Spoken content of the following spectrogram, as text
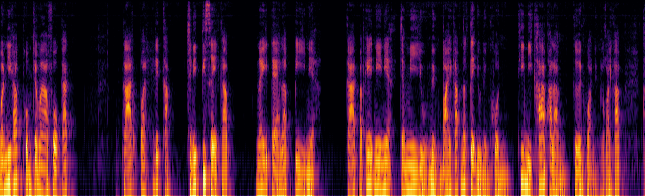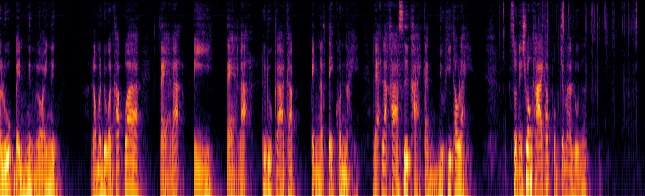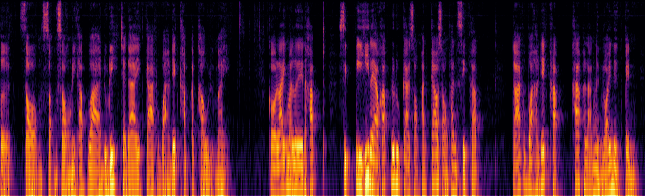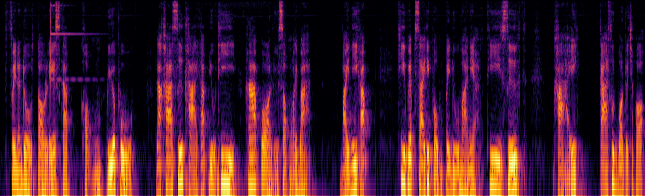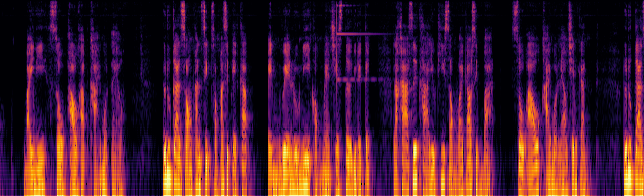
วันนี้ครับผมจะมาโฟกัสการ์ดวันเฮดขับชนิดพิเศษครับ ในแต่ละปีเนี่ยการ์ดประเภทนี้เนี่ยจะมีอยู่หนึ่งใบครับ นักเตะอยู่หนึ่งคนที่มีค่าพลังเกินกว่า 100 ครับ ทะลุเป็น 101 เรามาดูกันครับว่าแต่ละปี แต่ละฤดูกาลครับเป็นนักเตะคนไหน และราคาซื้อขายกันอยู่ที่เท่าไหร่ ส่วนในช่วงท้ายครับ ผมจะมาลุ้น เปิดซองสองซองนี้ครับว่าดูดิจะได้การ์ดวันเด็ดขับกับเขาหรือไม่ ก็ไล่มาเลยนะครับ 10 ปีที่แล้วครับฤดูกาล 2009-2010 ครับ การ์ดวาฮเดตครับค่าพลัง 101 เป็นเฟรนันโดตอเลสครับของลิเวอร์พูลราคาซื้อขายครับอยู่ที่ 5 ปอนด์หรือ 200 บาท ใบนี้ครับ ที่เว็บไซต์ที่ผมไปดูมาเนี่ย ที่ซื้อขายการฟุตบอลโดยเฉพาะใบนี้โซเอาครับขายหมดแล้วฤดูกาล 2010-2011 ครับ เป็นเวย์นรูนี่ของแมนเชสเตอร์ยูไนเต็ดราคาซื้อขายอยู่ที่ 290 บาท โซเอาขายหมดแล้วเช่นกันฤดูกาล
